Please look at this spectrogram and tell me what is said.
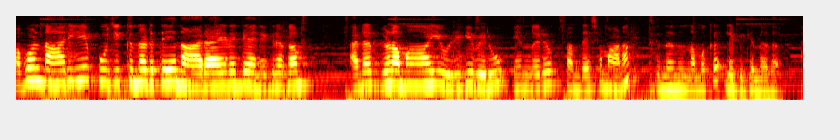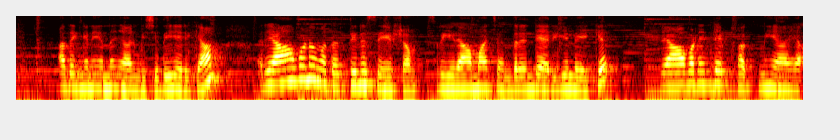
അപ്പോൾ നാരിയെ പൂജിക്കുന്നിടത്തെ നാരായണന്റെ അനുഗ്രഹം അനർഗളമായി ഒഴുകി വരൂ എന്നൊരു സന്ദേശമാണ് ഇതിൽ നിന്ന് നമുക്ക് ലഭിക്കുന്നത്. അതെങ്ങനെയെന്ന് ഞാൻ വിശദീകരിക്കാം. രാവണവധത്തിന് ശേഷം ശ്രീരാമചന്ദ്രന്റെ അരികിലേക്ക് രാവണന്റെ ഭഗ്നിയായ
